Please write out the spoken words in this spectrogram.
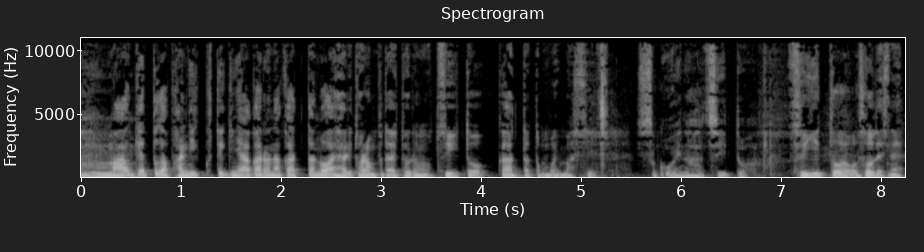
うん、マーケットがパニック的に上がらなかったのは、やはりトランプ大統領のツイートがあったと思いますし。すごいな、ツイート。ツイート、そうですね。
